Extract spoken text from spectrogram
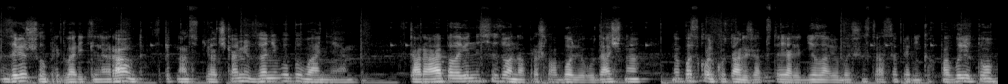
завершил предварительный раунд с 15 очками в зоне выбывания. Вторая половина сезона прошла более удачно Но поскольку также обстояли дела и у большинства соперников по вылету,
